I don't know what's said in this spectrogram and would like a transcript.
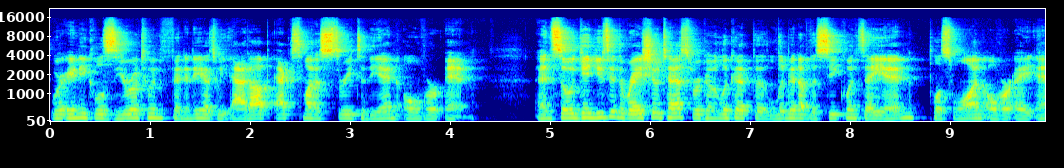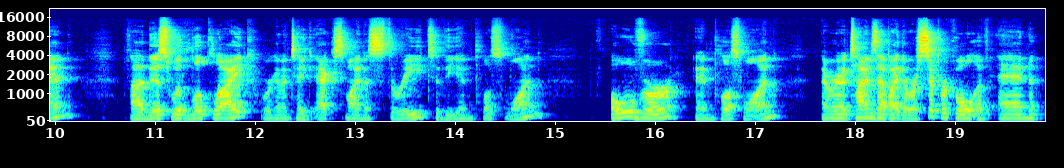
where n equals zero to infinity as we add up x minus three to the n over n. And so again, using the ratio test, we're going to look at the limit of the sequence an plus 1 over an. Uh, this would look like we're going to take x minus 3 to the n plus 1 over n plus 1. And we're going to times that by the reciprocal of n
